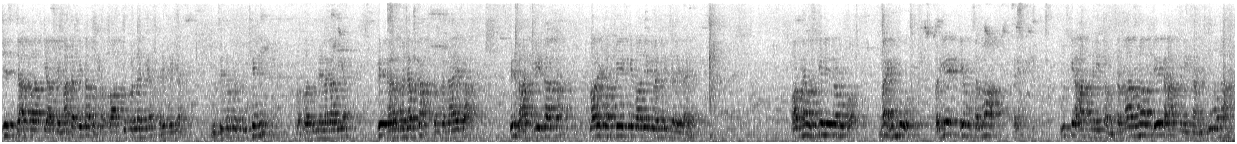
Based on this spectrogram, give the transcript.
जिस जात पात के आपके माता पिता वो ठप्पा आपके ऊपर लग गया। अरे भैया, मुझसे तो कोई पूछे नहीं। ठप्पा तुमने लगा दिया। फिर धर्म मज़हब का, संप्रदाय का, फिर राष्ट्रीयता का सारे ठप्पे एक के बाद एक लगते चले जाएँगे। और मैं उसके लिए लड़ूँगा। मैं हिंदू और ये ये मुसलमान। उसके हाथ में नहीं था मुसलमान होना तेरे हाथ में नहीं था हिंदू होना।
